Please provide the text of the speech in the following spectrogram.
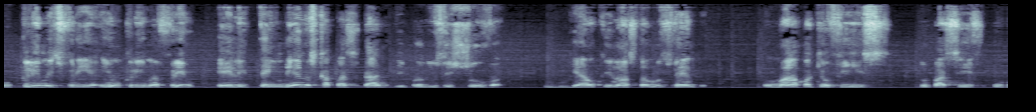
o clima esfria. E um clima frio, ele tem menos capacidade de produzir chuva, uhum. que é o que nós estamos vendo. O mapa que eu fiz do Pacífico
